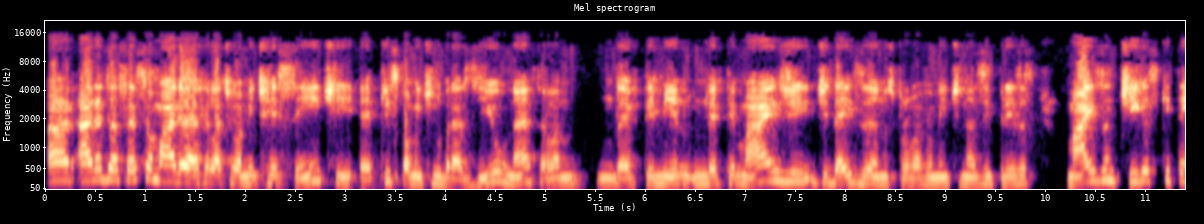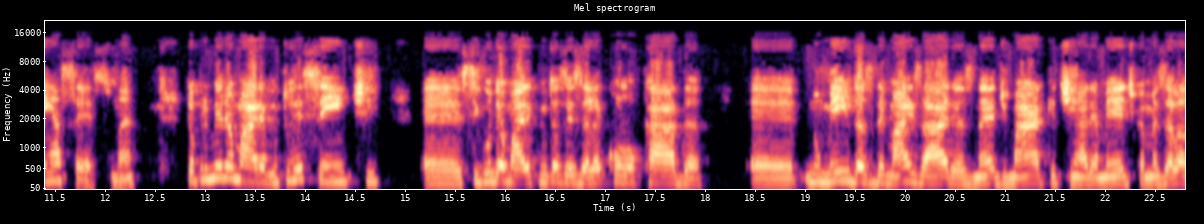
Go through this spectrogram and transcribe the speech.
a área de acesso é uma área relativamente recente, é, principalmente no Brasil, né? Ela não deve ter, menos, não deve ter mais de, de 10 anos, provavelmente, nas empresas mais antigas que têm acesso, né? Então, primeiro, é uma área muito recente, é, segundo, é uma área que muitas vezes ela é colocada é, no meio das demais áreas né, de marketing, área médica, mas ela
